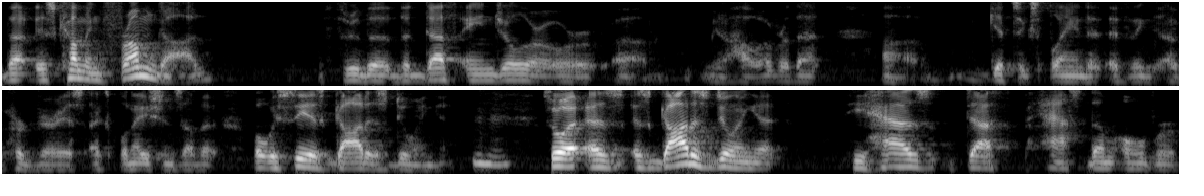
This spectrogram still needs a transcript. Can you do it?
that is coming from God through the the death angel or, or uh, you know however that uh, gets explained. I think I've heard various explanations of it. What we see is God is doing it. Mhm. So as as God is doing it, He has death pass them over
